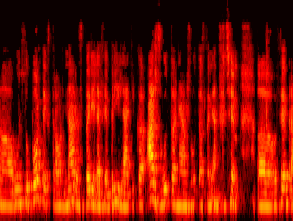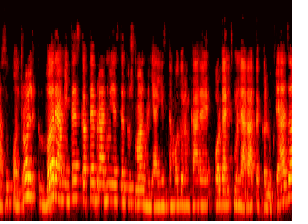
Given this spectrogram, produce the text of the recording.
uh, un suport extraordinar în stările febrile, adică ajută, ne ajută să ne aducem uh, febra sub control. Vă reamintesc că febra nu este dușmanul, ea este modul în care organismul ne arată că lucrează.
